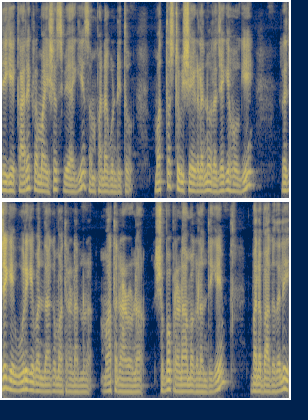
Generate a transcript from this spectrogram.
ಹೀಗೆ ಕಾರ್ಯಕ್ರಮ ಯಶಸ್ವಿಯಾಗಿ ಸಂಪನ್ನಗೊಂಡಿತು. ಮತ್ತಷ್ಟು ವಿಷಯಗಳನ್ನು ರಜೆಗೆ ಹೋಗಿ, ರಜೆಗೆ ಊರಿಗೆ ಬಂದಾಗ ಮಾತನಾಡೋಣ ಮಾತನಾಡೋಣ. ಶುಭ ಪ್ರಣಾಮಗಳೊಂದಿಗೆ. ಬಲಭಾಗದಲ್ಲಿ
